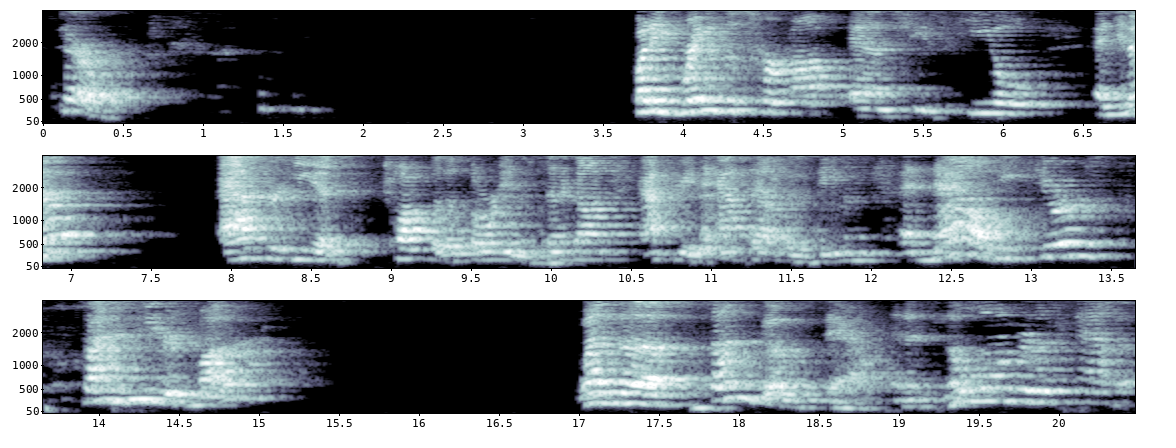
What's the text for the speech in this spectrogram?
It's terrible. But he raises her up and she's healed. And you know, after he had talked with authority in the synagogue, after he had cast out those demons, and now he cures Simon Peter's mother. When the sun goes down and it's no longer the Sabbath,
